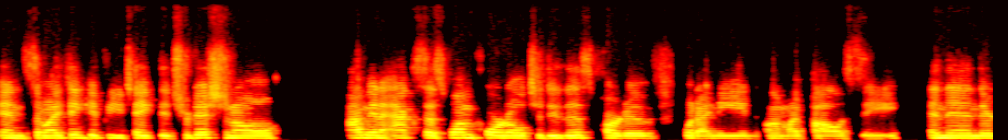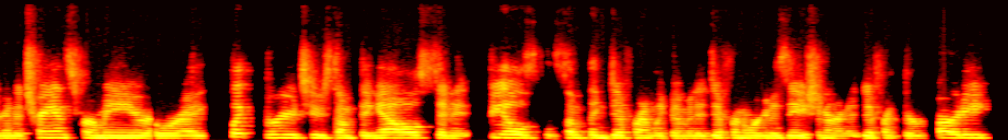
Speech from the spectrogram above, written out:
And so I think if you take the traditional, I'm going to access one portal to do this part of what I need on my policy. And then they're going to transfer me, or, or I click through to something else and it feels something different, like I'm in a different organization or in a different third party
